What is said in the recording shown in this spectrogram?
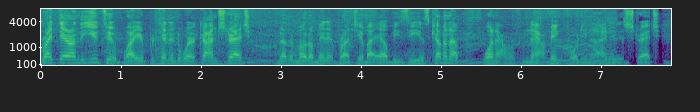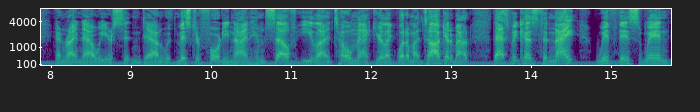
right there on the YouTube while you're pretending to work. I'm Stretch. Another Moto Minute brought to you by LBZ is coming up one hour from now. Big 49, it is Stretch. And right now we are sitting down with Mr. 49 himself, Eli Tomac. You're like, what am I talking about? That's because tonight, with this win,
